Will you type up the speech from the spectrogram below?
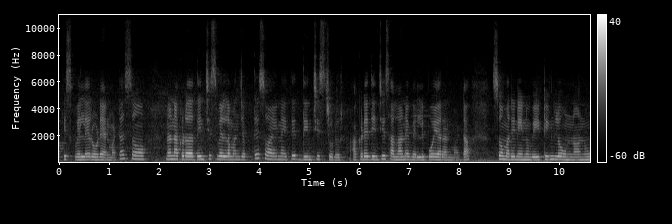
ఆఫీస్కి వెళ్ళే రోడే అనమాట సో నన్ను అక్కడ దించేసి వెళ్ళమని చెప్తే సో ఆయన అయితే దించేసి చూడు అక్కడే దించేసి అలానే వెళ్ళిపోయారనమాట సో మరి నేను వెయిటింగ్లో ఉన్నాను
